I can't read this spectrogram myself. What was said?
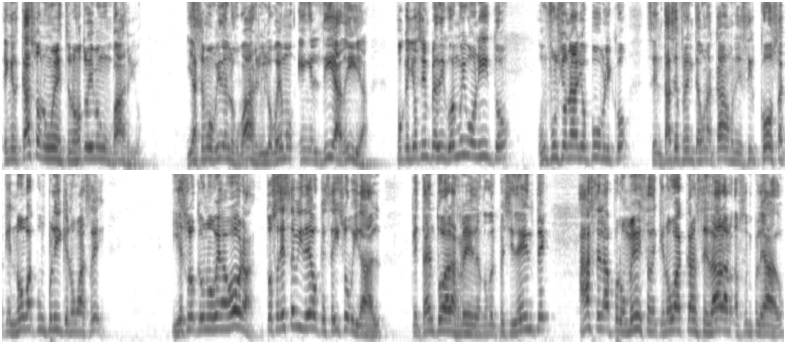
en el caso nuestro, nosotros vivimos en un barrio y hacemos vida en los barrios y lo vemos en el día a día. Porque yo siempre digo, es muy bonito un funcionario público sentarse frente a una cámara y decir cosas que no va a cumplir, que no va a hacer. Y eso es lo que uno ve ahora. Entonces, ese video que se hizo viral que está en todas las redes, donde el presidente hace la promesa de que no va a cancelar a, a sus empleados.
